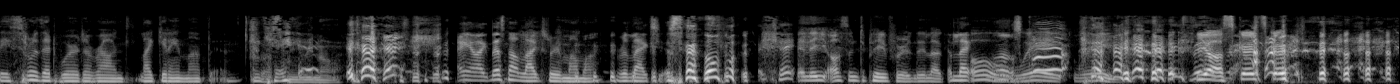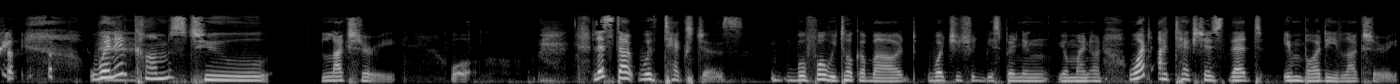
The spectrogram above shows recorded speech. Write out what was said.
They throw that word around like it ain't nothing. Trust Okay. me, we know. And you're like, that's not luxury, mama. Relax yourself. okay. And then you ask them to pay for it, and they're like, Like, "Oh, uh, wait, wait, yeah, skirt, skirt." When it comes to luxury, well, let's start with textures before we talk about what you should be spending your money on. What are textures that embody luxury?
